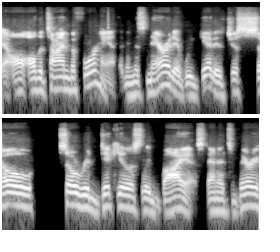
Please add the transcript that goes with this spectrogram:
all, all the time beforehand. I mean, this narrative we get is just so so ridiculously biased and it's very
